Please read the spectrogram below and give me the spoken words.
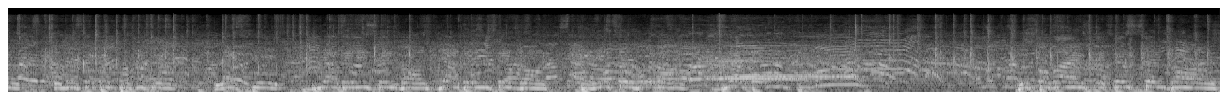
in the second position. Let's see, Diabene, St. John's, Diabene, St. John's. Can he still hold on? Diabene, come on! Who survives against St. John's?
